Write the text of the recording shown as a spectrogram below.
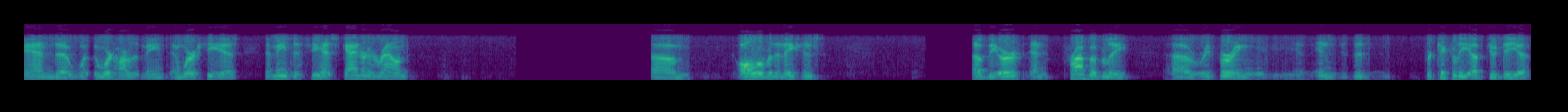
and uh, what the word harlot means, and where she is. That means that she has scattered around um, all over the nations of the earth, and probably uh, referring in, in the particularly of Judea.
